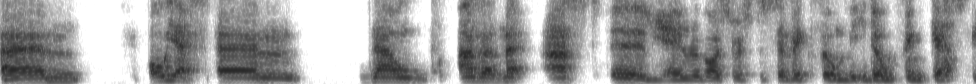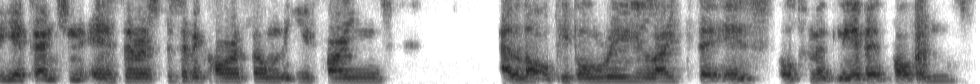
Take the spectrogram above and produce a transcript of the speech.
Um, oh yes. Um, now, as I've met, asked earlier in regards to a specific film that you don't think gets the attention, is there a specific horror film that you find a lot of people really like that is ultimately a bit bobbins?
